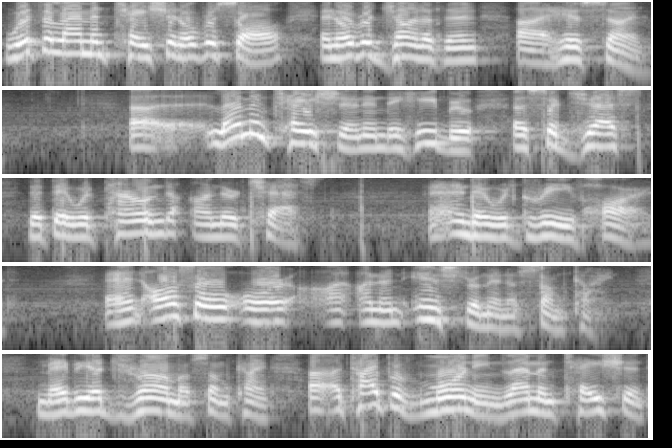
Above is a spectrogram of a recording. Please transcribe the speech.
with the lamentation over Saul and over Jonathan, uh, his son. Uh, lamentation in the Hebrew uh, suggests that they would pound on their chest and they would grieve hard. And also, or on an instrument of some kind, maybe a drum of some kind, uh, a type of mourning, lamentation,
